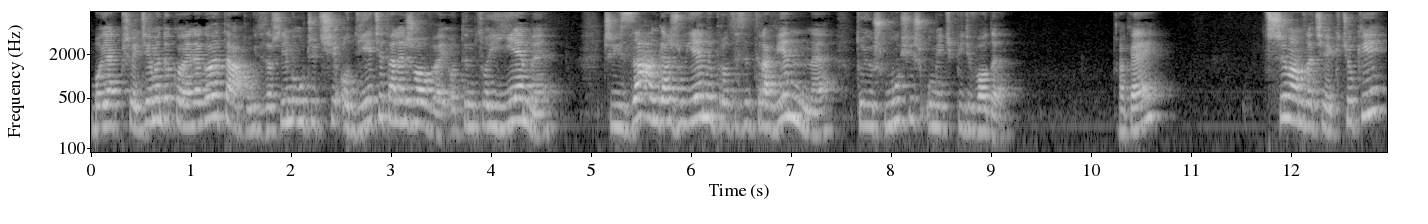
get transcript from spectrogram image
bo jak przejdziemy do kolejnego etapu, gdzie zaczniemy uczyć się o diecie talerzowej, o tym, co jemy, czyli zaangażujemy procesy trawienne, to już musisz umieć pić wodę. Ok? Trzymam za Ciebie kciuki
